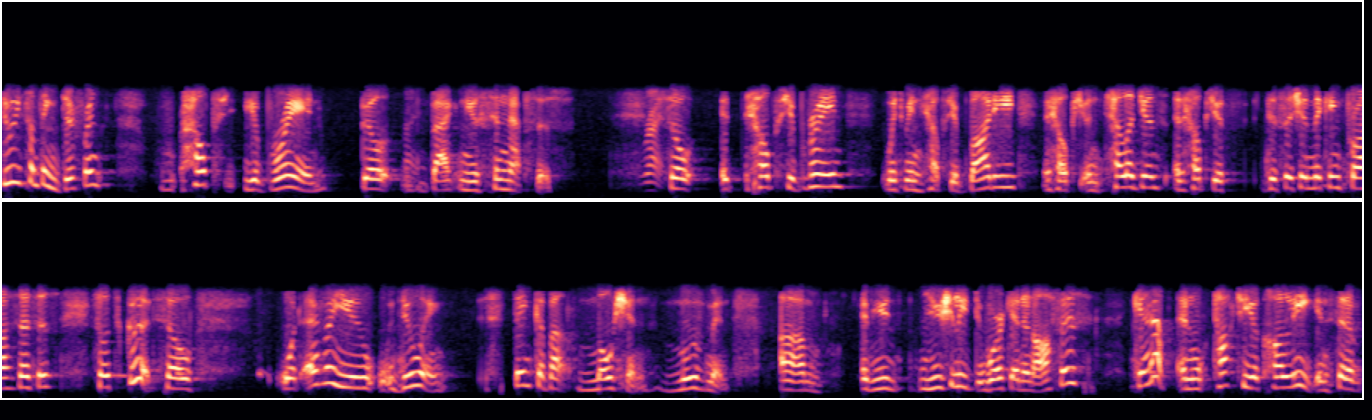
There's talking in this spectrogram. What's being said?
doing something different helps your brain build right. back new synapses. Right. So it helps your brain, which means helps your body, it helps your intelligence, it helps your decision making processes. So it's good. So whatever you're doing, think about motion, movement um, if you usually work in an office, get up and talk to your colleague instead of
